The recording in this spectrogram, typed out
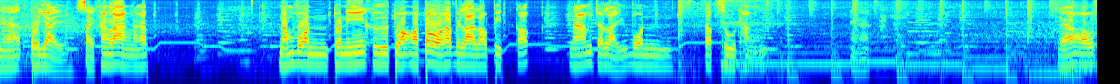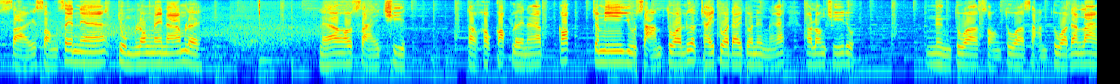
นะฮะตัวใหญ่ใส่ข้างล่างนะครับ น้ำวนตัวนี้คือตัวออโต้ครับ เวลาเราปิดก๊อกน้ำจะไหลวนกลับสู่ถังนะฮะแล้วเอาสายสองเส้นเนี้ยจุ่มลงในน้ำเลย แล้วเอาสายฉีดต่อเข้าก๊อกเลยนะครับ ก๊อกจะมีอยู่ 3 ตัวเลือกใช้ตัวใดตัวหนึ่งนะครับเอาลองชี้ดู 1 ตัว 2 ตัว 3 ตัวด้านล่าง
